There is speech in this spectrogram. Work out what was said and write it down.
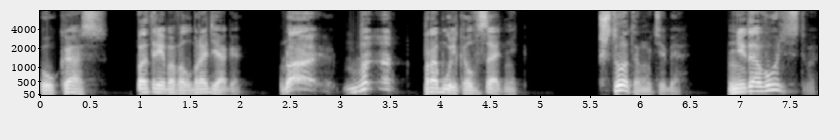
«Указ», — потребовал бродяга. «Да, пробулькал всадник. «Что там у тебя? Недовольство?»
